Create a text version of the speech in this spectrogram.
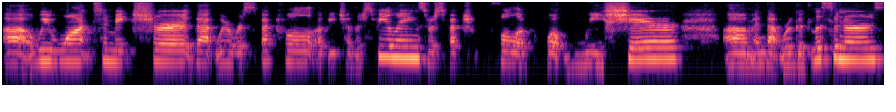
uh, we want to make sure that we're respectful of each other's feelings, respectful of what we share, um, and that we're good listeners.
